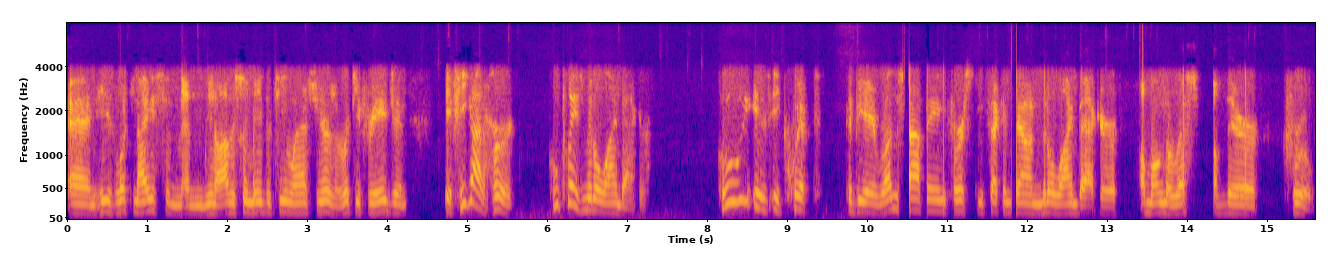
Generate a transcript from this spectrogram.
and he's looked nice and, and you know obviously made the team last year as a rookie free agent. If he got hurt, who plays middle linebacker? Who is equipped to be a run stopping first and second down middle linebacker among the rest of their crew?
